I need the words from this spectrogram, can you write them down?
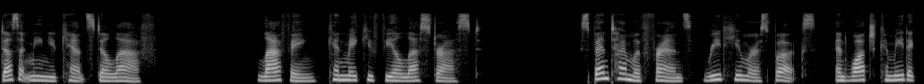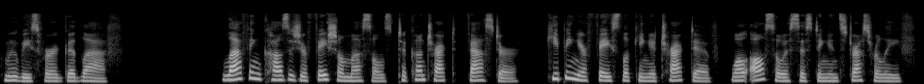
doesn't mean you can't still laugh. Laughing can make you feel less stressed. Spend time with friends, read humorous books, and watch comedic movies for a good laugh. Laughing causes your facial muscles to contract faster, keeping your face looking attractive while also assisting in stress relief.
